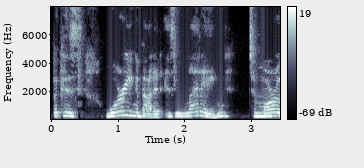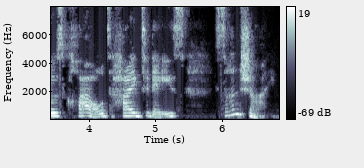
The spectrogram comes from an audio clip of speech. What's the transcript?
because worrying about it is letting tomorrow's clouds hide today's sunshine.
